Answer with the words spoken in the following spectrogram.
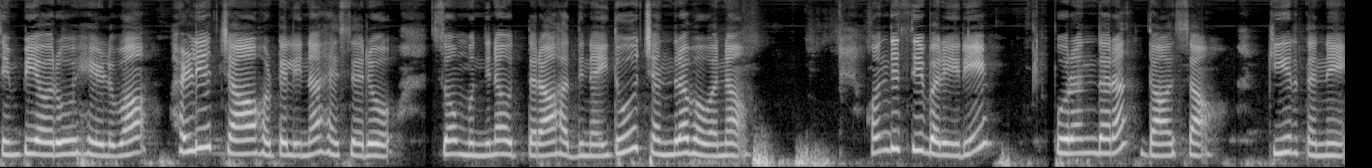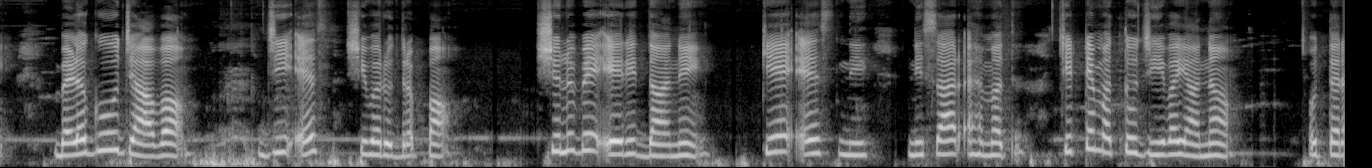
ಸಿಂಪಿಯವರು ಹೇಳುವ ಹಳ್ಳಿಯ ಚಾ ಹೋಟೆಲಿನ ಹೆಸರು. ಸೊ, ಮುಂದಿನ ಉತ್ತರ ಹದಿನೈದು. ಚಂದ್ರಭವನ. ಹೊಂದಿಸಿ ಬರೆಯಿರಿ. ಪುರಂದರ ದಾಸ, ಕೀರ್ತನೆ, ಬೆಳಗು ಜಾವ, ಜಿ ಎಸ್ ಶಿವರುದ್ರಪ್ಪ. ಶಿಲುಬೆ ಏರಿದ್ದಾನೆ, ಕೆ ಎಸ್ ನಿ, ನಿಸಾರ್ ಅಹಮದ್. ಚಿಟ್ಟೆ ಮತ್ತು ಜೀವಯಾನ. ಉತ್ತರ,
